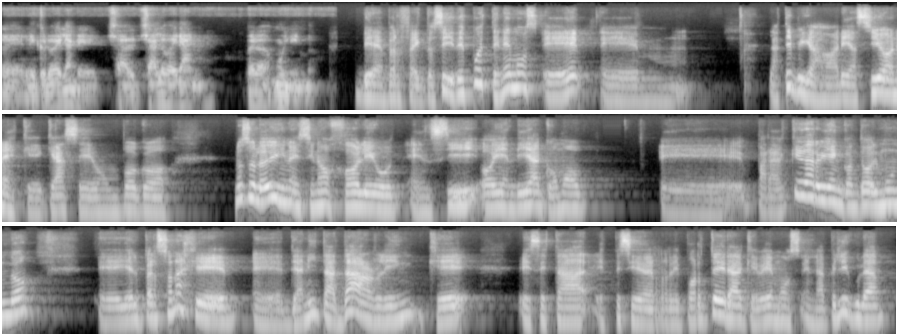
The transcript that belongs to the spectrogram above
de, Cruella, que ya, lo verán, pero es muy lindo. Bien, perfecto. Sí, después tenemos eh, em, las típicas variaciones que, hace un poco, no solo Disney, sino Hollywood en sí, hoy en día, como eh, para quedar bien con todo el mundo. Eh, y el personaje de Anita Darling, que es esta especie de reportera que vemos en la película,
